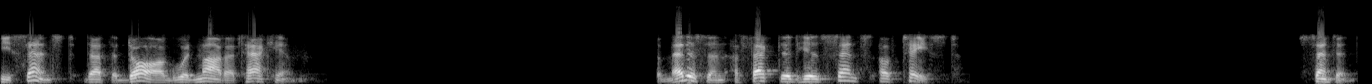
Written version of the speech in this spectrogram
He sensed that the dog would not attack him. The medicine affected his sense of taste. Sentence.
